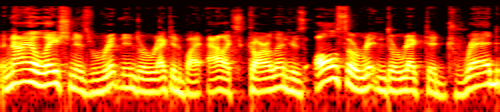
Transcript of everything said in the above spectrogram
Annihilation is written and directed by Alex Garland, who's also written directed Dredd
